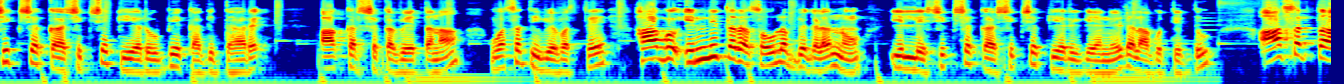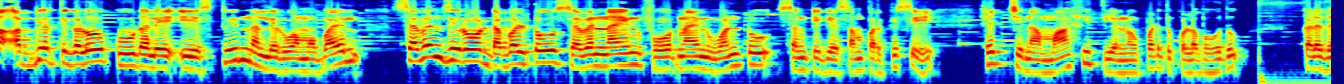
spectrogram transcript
ಶಿಕ್ಷಕ ಶಿಕ್ಷಕಿಯರು ಬೇಕಾಗಿದ್ದಾರೆ. ಆಕರ್ಷಕ ವೇತನ, ವಸತಿ ವ್ಯವಸ್ಥೆ ಹಾಗೂ ಇನ್ನಿತರ ಸೌಲಭ್ಯಗಳನ್ನು ಇಲ್ಲಿ ಶಿಕ್ಷಕ, ಶಿಕ್ಷಕಿಯರಿಗೆ ನೀಡಲಾಗುತ್ತಿದ್ದು, ಆಸಕ್ತ ಅಭ್ಯರ್ಥಿಗಳು ಕೂಡಲೇ ಈ ಸ್ಕ್ರೀನ್ನಲ್ಲಿರುವ mobile seven zero double two seven nine four nine one two ಸಂಖ್ಯೆಗೆ ಸಂಪರ್ಕಿಸಿ ಹೆಚ್ಚಿನ ಮಾಹಿತಿಯನ್ನು ಪಡೆದುಕೊಳ್ಳಬಹುದು. ಕಳೆದ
